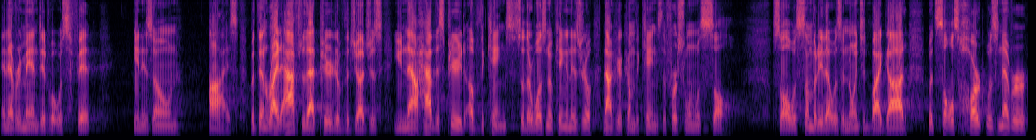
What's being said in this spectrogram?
and every man did what was fit in his own eyes. But then, right after that period of the judges, you now have this period of the kings. So there was no king in Israel. Now here come the kings. The first one was Saul. Saul was somebody that was anointed by God, but Saul's heart was never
